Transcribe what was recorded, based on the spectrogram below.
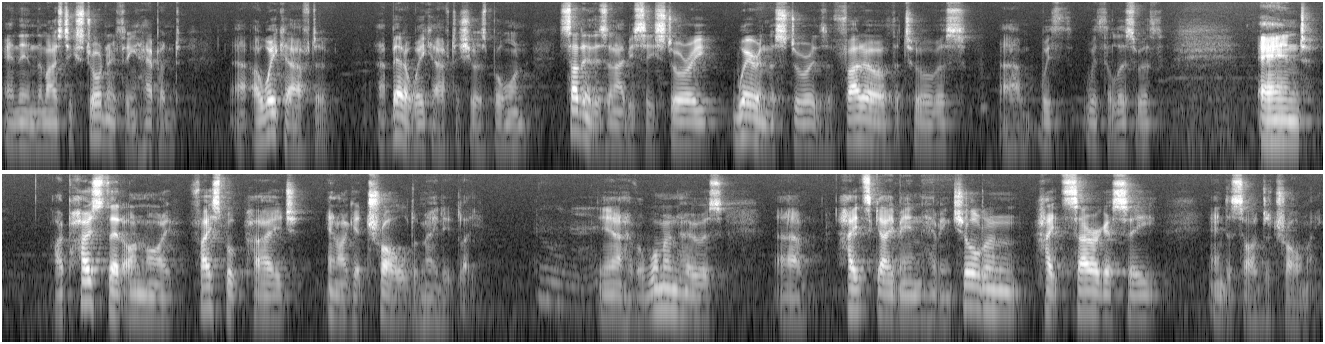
And then the most extraordinary thing happened uh, a week after, about a week after she was born. Suddenly there's an ABC story. We're in the story. There's a photo of the two of us um, with, with Elizabeth. And I post that on my Facebook page and I get trolled immediately. Oh no. Yeah, I have a woman who is, uh, hates gay men having children, hates surrogacy, and decided to troll me.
